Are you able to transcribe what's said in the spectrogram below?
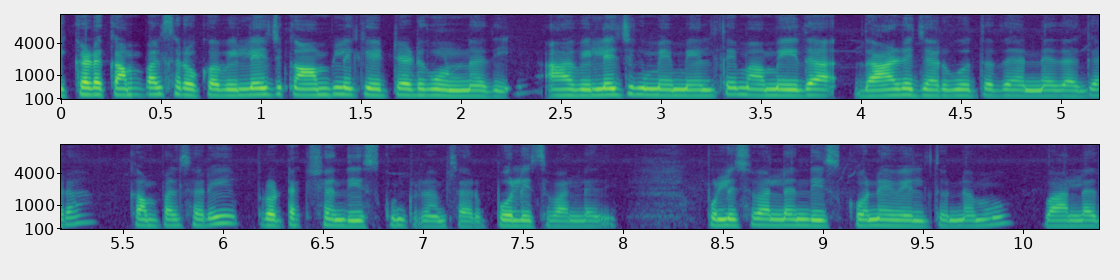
ఇక్కడ కంపల్సరీ ఒక విలేజ్ కాంప్లికేటెడ్గా ఉన్నది. ఆ విలేజ్కి మేము వెళ్తే మా మీద దాడి జరుగుతుంది అనే దగ్గర కంపల్సరీ ప్రొటెక్షన్ తీసుకుంటున్నాం సార్ పోలీస్ వాళ్ళది. పోలీస్ వాళ్ళని తీసుకొనే వెళ్తున్నాము. వాళ్ళ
